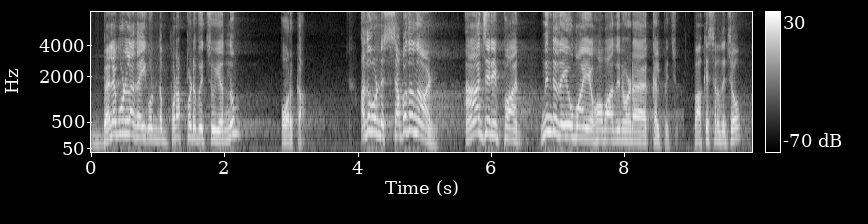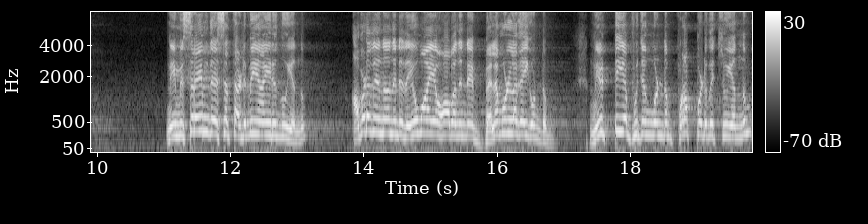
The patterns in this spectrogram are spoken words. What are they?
ബലമുള്ള കൈ കൊണ്ടും പുറപ്പെടുവിച്ചു എന്നും ഓർക്കാം. അതുകൊണ്ട് ശബദനാൾ ആചരിപ്പാൻ നിന്റെ ദൈവമായ യഹോവ നിന്നോട് കൽപ്പിച്ചു. ബാക്കി ശ്രദ്ധിച്ചോ? നീ മിശ്രയും ദേശത്ത് അടിമയായിരുന്നു എന്നും അവിടെ നിന്ന് നിന്റെ ദൈവമായ യഹോവ നിന്നെ ബലമുള്ള കൈ കൊണ്ടും നീട്ടിയ ഭുജം കൊണ്ടും പുറപ്പെടുവിച്ചു എന്നും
